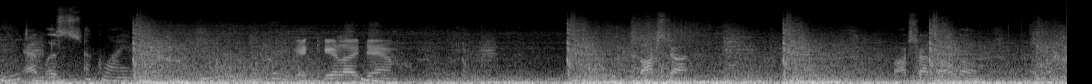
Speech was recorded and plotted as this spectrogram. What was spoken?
New Atlas. acquired. Heat level critical. Yeah, kilo down. Foxtrot. Foxtrot's all alone.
